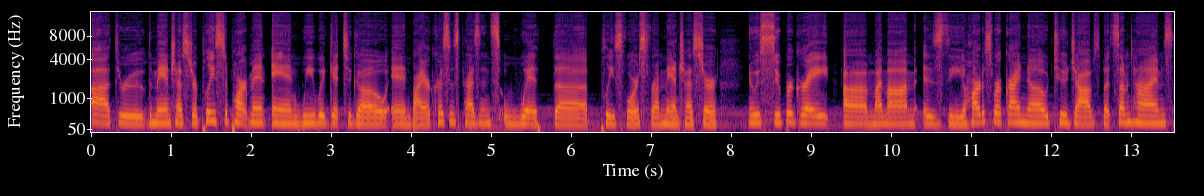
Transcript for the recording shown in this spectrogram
uh, through the Manchester Police Department, and we would get to go and buy our Christmas presents with the police force from Manchester. It was super great. Um, my mom is the hardest worker I know, two jobs, but sometimes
